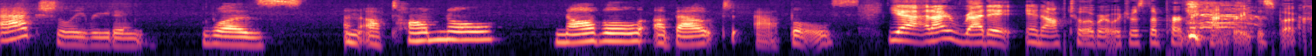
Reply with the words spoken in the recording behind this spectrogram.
actually reading was an autumnal novel about apples. yeah, and I read it in October, which was the perfect time to read this book.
